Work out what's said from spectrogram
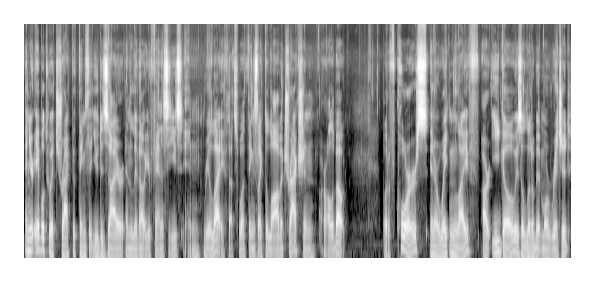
and you're able to attract the things that you desire and live out your fantasies in real life. That's what things like the law of attraction are all about. But of course, in our waking life, our ego is a little bit more rigid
